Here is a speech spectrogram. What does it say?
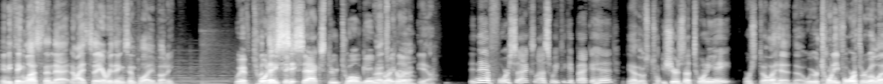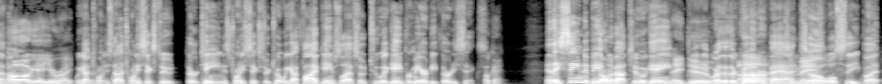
Anything less than that, and I say everything's in play, buddy. We have twenty six see- sacks through twelve games That's right correct. now. Yeah, Didn't they have four sacks last week to get back ahead? yeah. Those tw- You sure it's not twenty eight? we're still ahead though. We were twenty four through eleven. Oh yeah, you're right. We got 20. It's not 26 through 13. It's 26 through 12. We got five games left, so two a game from here would be 36. Okay. And they seem to be on about two a game. They do. Whether they're good God, or bad. So we'll see. But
